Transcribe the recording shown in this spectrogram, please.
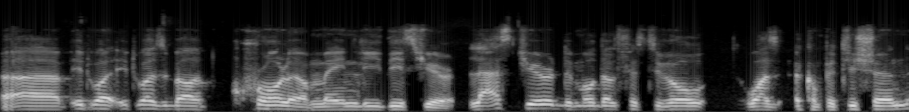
Uh, it was it was about crawler mainly this year. Last year, the Model Festival was a competition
